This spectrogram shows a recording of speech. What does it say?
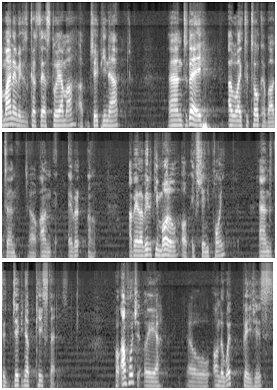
My name is Kazuya Toyama of JPNAP, and today I would like to talk about an, uh, an uh, availability model of exchange point and the JPNAP case studies. Well, unfortunately, uh, uh, on the web pages,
